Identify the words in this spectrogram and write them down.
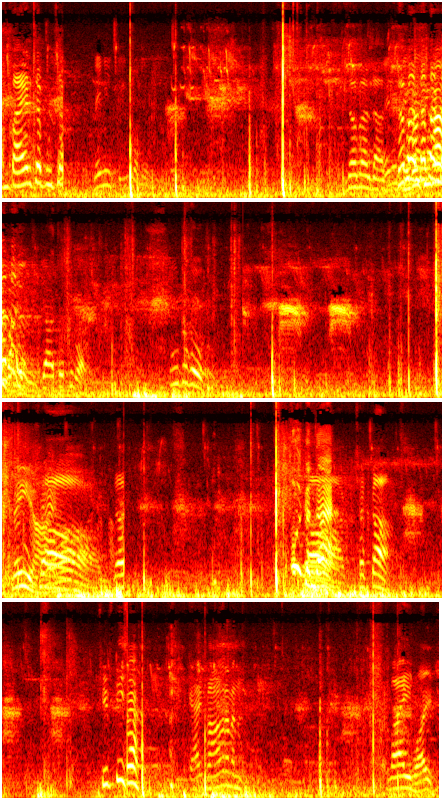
अंपायर से पूछा नहीं नहीं तीन हो गए ज़बरदस्त ज़बरदस्त ज़बरदस्त टू टू गो नहीं यार ओ गंदा है छक्का। फिफ्टी कैच खाना ना मैंने वाइट वाइट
